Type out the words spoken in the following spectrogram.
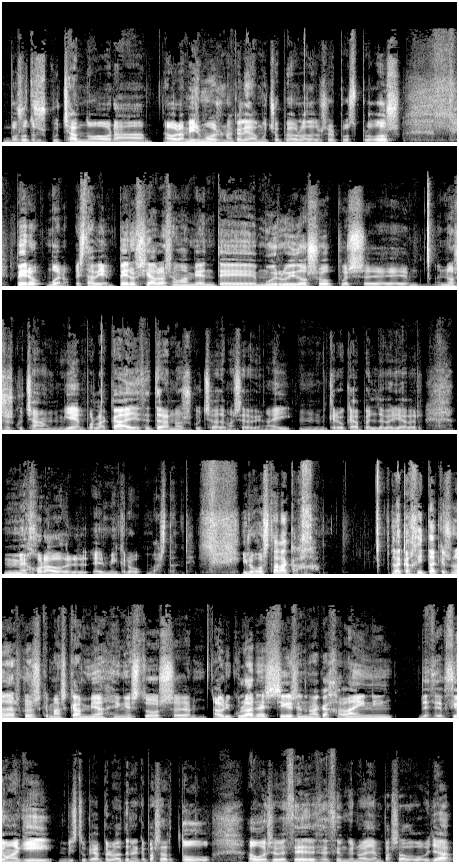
vosotros escuchando ahora, ahora mismo. Es una calidad mucho peor la de los AirPods Pro 2. Pero bueno, está bien. Pero si hablas en un ambiente muy ruidoso, pues no se escuchan bien por la calle, etcétera, no se escucha demasiado bien. Ahí Mm, creo que Apple debería haber mejorado el, micro bastante. Y luego está la caja. La cajita, que es una de las cosas que más cambia en estos eh, auriculares, sigue siendo una caja Lightning. Decepción aquí, visto que Apple va a tener que pasar todo a USB-C, decepción que no hayan pasado ya.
